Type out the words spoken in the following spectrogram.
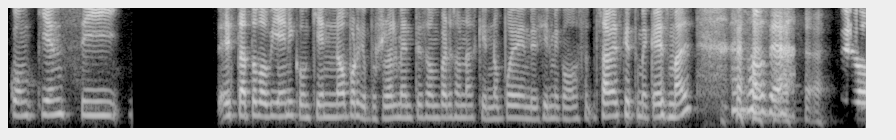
con quién sí está todo bien y con quién no, porque pues realmente son personas que no pueden decirme como, sabes que tú me caes mal. o sea, pero,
